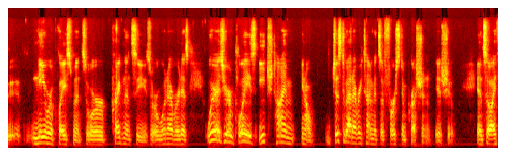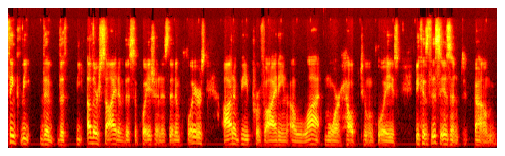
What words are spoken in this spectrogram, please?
uh, knee replacements or pregnancies or whatever it is. Whereas your employees, each time, you know, just about every time it's a first impression issue. And so I think the, the, the, the other side of this equation is that employers ought to be providing a lot more help to employees because this isn't um,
